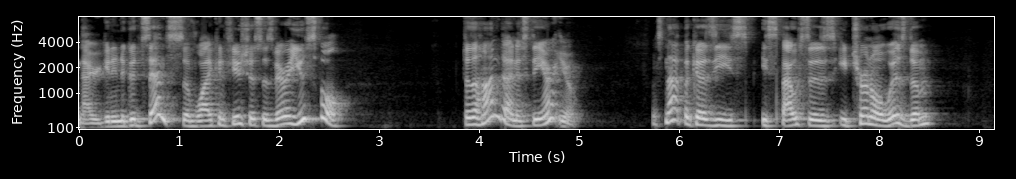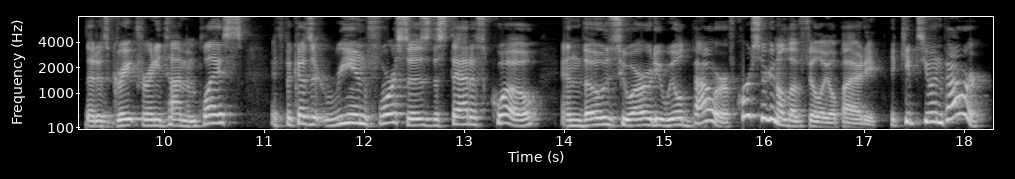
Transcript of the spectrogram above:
Now you're getting a good sense of why Confucius is very useful to the Han Dynasty, aren't you? It's not because he espouses eternal wisdom that is great for any time and place. It's because it reinforces the status quo and those who already wield power. Of course, you're going to love filial piety, it keeps you in power.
